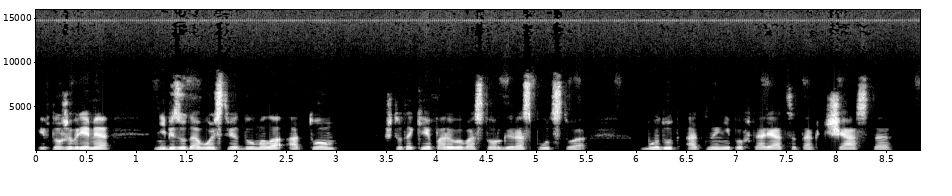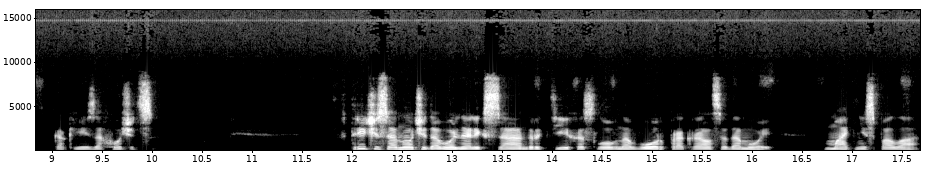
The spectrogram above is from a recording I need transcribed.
и в то же время не без удовольствия думала о том, что такие порывы восторга и распутства будут отныне повторяться так часто, как ей захочется. В три часа ночи довольный Александр тихо, словно вор, прокрался домой. Мать не спала.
